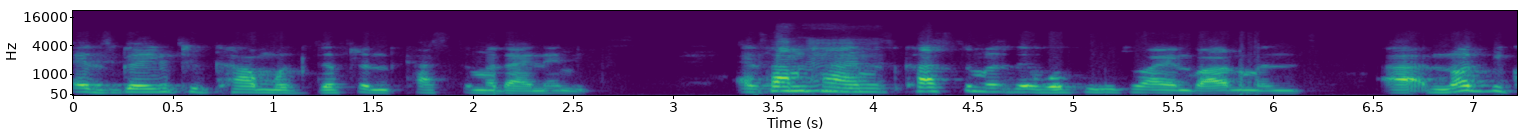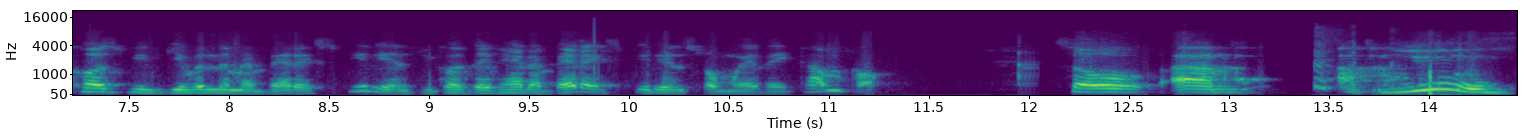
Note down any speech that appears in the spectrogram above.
it's going to come with different customer dynamics. And sometimes customers they walk into our environment uh, not because we've given them a better experience, because they've had a better experience from where they come from. So um, abuse,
